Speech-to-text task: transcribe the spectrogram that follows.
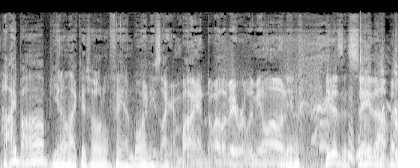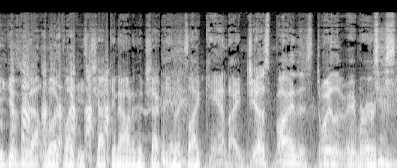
"Hi, Bob," you know, like a total fanboy, and he's like, "I'm buying toilet paper, leave me alone." You know, he doesn't say that, but he gives me that look like he's checking out in the check, and it's like, "Can't I just buy this toilet paper?" Just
